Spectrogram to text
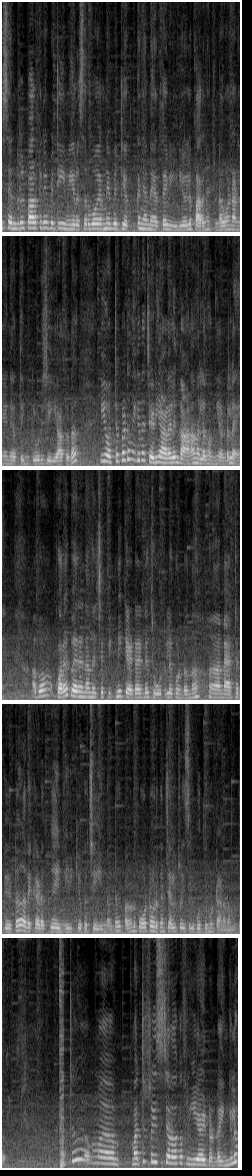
ഈ സെൻട്രൽ പാർക്കിനെ പറ്റിയും ഈ റിസർവോയറിനെ പറ്റിയൊക്കെ ഞാൻ നേരത്തെ വീഡിയോയിൽ പറഞ്ഞിട്ടുണ്ട്. അതുകൊണ്ടാണ് ഞാൻ നേരത്തെ ഇൻക്ലൂഡ് ചെയ്യാത്തത്. ഈ ഒറ്റപ്പെട്ട് നിൽക്കുന്ന ചെടിയാണേലും കാണാൻ നല്ല ഭംഗിയുണ്ടല്ലേ? അപ്പം കുറേ പേരെന്നാന്ന് വെച്ചാൽ പിക്നിക് ആയിട്ട് അതിന്റെ ചൂട്ടിൽ കൊണ്ടുവന്ന് മാറ്റൊക്കെ ഇട്ട് അതൊക്കെ കിടക്കുകയും ഇരിക്കുകയൊക്കെ ചെയ്യുന്നുണ്ട്. അപ്പം അതുകൊണ്ട് ഫോട്ടോ എടുക്കാൻ ചില ട്രീസിൽ ബുദ്ധിമുട്ടാണ് നമുക്ക്. മറ്റ് മറ്റ് ട്രീസ് ചിലതൊക്കെ ഫ്രീ ആയിട്ടുണ്ട്. എങ്കിലും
